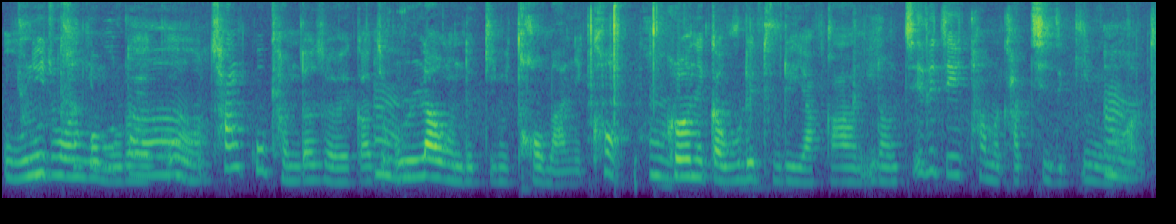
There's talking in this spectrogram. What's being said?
운이 좋은 건. 모르겠고 참고 견뎌서 여기까지 응. 올라온 느낌이 더 많이 커. 응. 그러니까 우리 둘이 약간 이런 찌릿찌릿함을 같이 느끼는 응. 것 같아.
